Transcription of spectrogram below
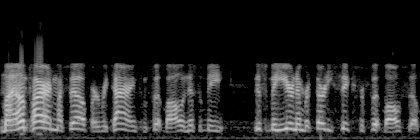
My umpire and myself are retiring from football, and this will be this will be year number 36 for football. So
